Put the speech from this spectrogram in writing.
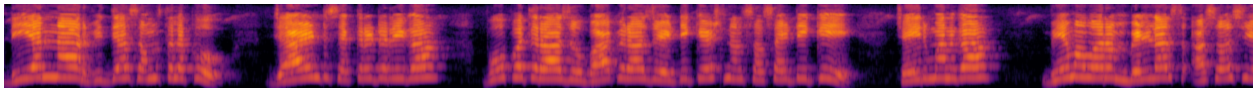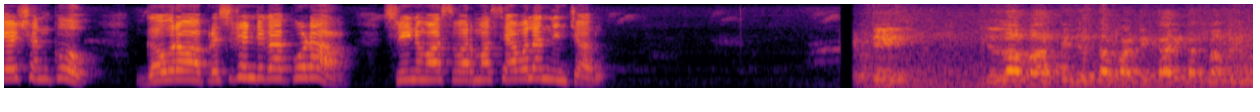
డిఎన్ఆర్ విద్యా సంస్థలకు జాయింట్ సెక్రటరీగా భూపతిరాజు బాపిరాజు ఎడ్యుకేషనల్ సొసైటీకి చైర్మన్గా భీమవరం బిల్డర్స్ అసోసియేషన్కు గౌరవ ప్రెసిడెంట్గా కూడా శ్రీనివాస్ వర్మ సేవలందించారు. జిల్లా భారతీయ జనతా పార్టీ కార్యకర్తలందరికీ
